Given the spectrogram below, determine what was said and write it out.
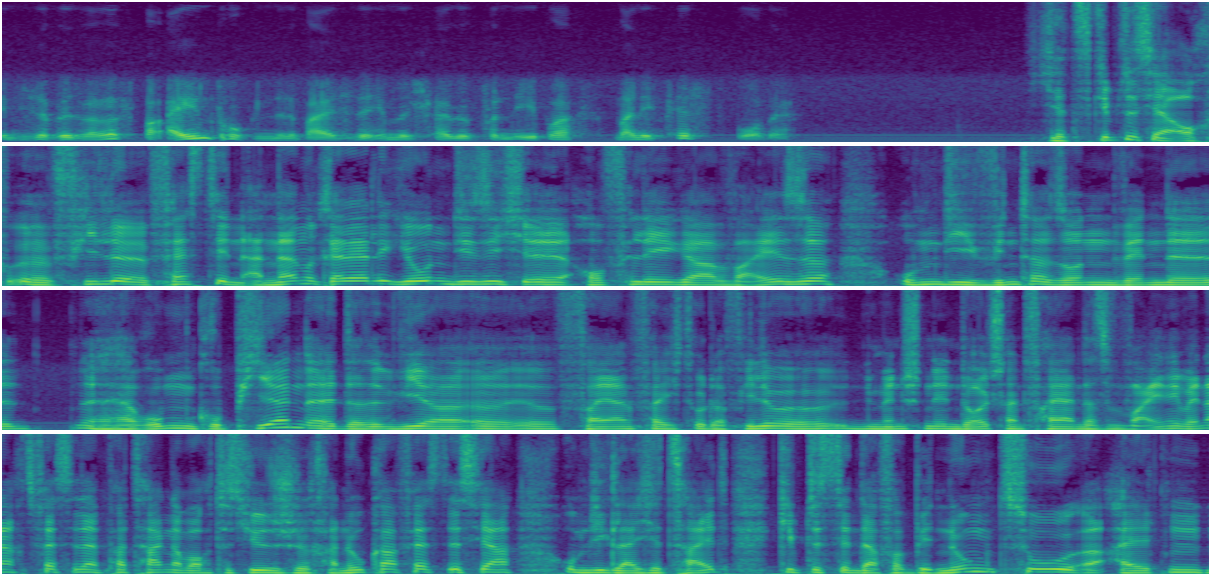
in dieser besonders beeindruckenden Weise der Himmelsscheibe von Nebra manifest. Jetzt gibt es ja auch äh, viele Feste in anderen Religionen, die sich äh, auffälligerweise um die Wintersonnenwende äh, herum gruppieren. Äh, wir äh, feiern vielleicht, oder viele Menschen in Deutschland feiern das Weihnachtsfest in ein paar Tagen, aber auch das jüdische Chanukka-Fest ist ja um die gleiche Zeit. Gibt es denn da Verbindungen zu äh, alten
